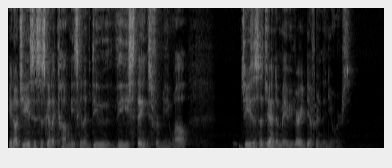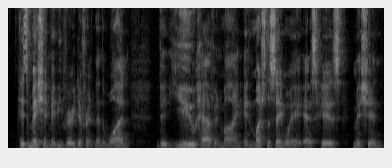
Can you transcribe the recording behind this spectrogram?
you know, Jesus is going to come and he's going to do these things for me. Well, Jesus' agenda may be very different than yours. His mission may be very different than the one that you have in mind, in much the same way as his mission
